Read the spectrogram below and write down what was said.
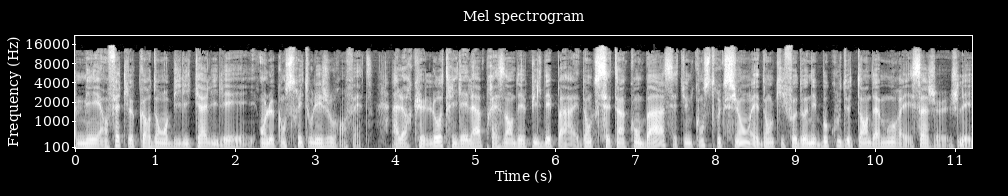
mais en fait le cordon ombilical, il est, on le construit tous les jours en fait, alors que l'autre, il est là, présent depuis le départ. Et donc c'est un combat, c'est une construction, et donc il faut donner beaucoup de temps d'amour, et ça, je, l'ai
